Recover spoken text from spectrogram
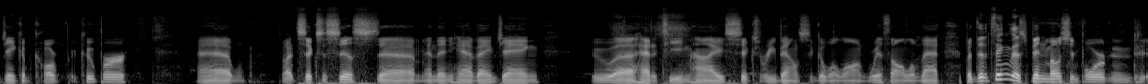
Jacob Cooper, uh, what, six assists. Um, and then you have Ajang, who uh, had a team high six rebounds to go along with all of that. But the thing that's been most important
